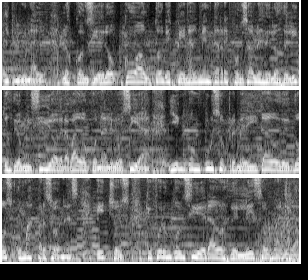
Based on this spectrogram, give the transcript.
El tribunal los consideró coautores penalmente responsables de los delitos de homicidio agravado con alevosía y en concurso premeditado de dos o más personas, hechos que fueron considerados de lesa humanidad.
